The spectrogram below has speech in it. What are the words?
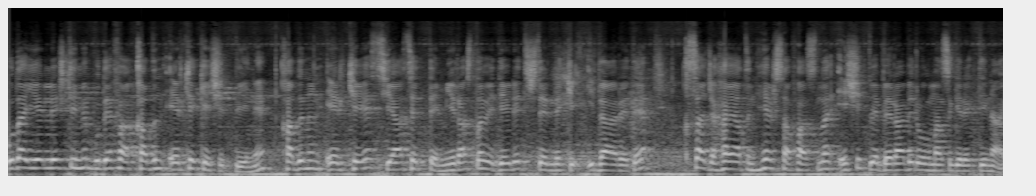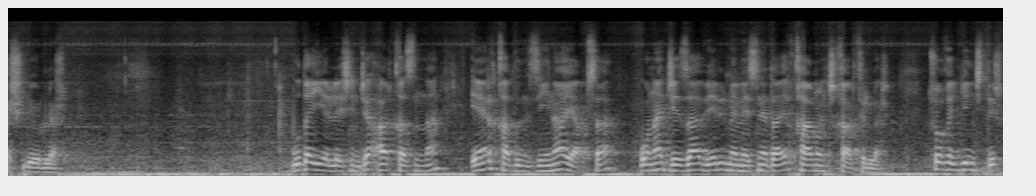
Bu da yerleştiğimi bu defa kadın erkek eşitliğini, kadının erkeğe siyasette, mirasla ve devlet işlerindeki idarede, kısaca hayatın her safhasında eşit ve beraber olması gerektiğini aşılıyorlar. Bu da yerleşince arkasından eğer kadın zina yapsa ona ceza verilmemesine dair kanun çıkartırlar. Çok ilginçtir.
